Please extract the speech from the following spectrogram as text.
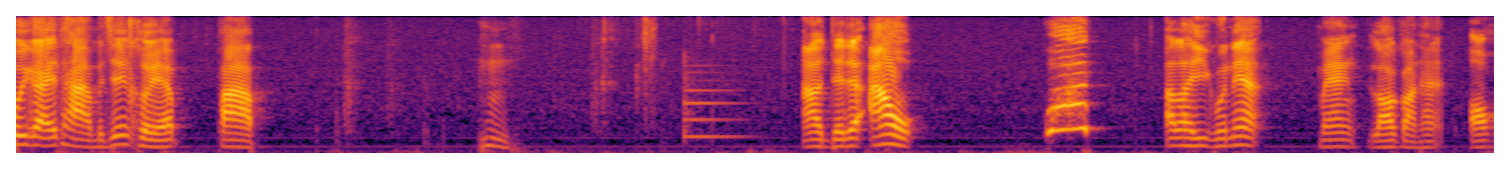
คุยกับไอ้ถามเหมือนเช่นเคยครับปาบเอาเดี๋ยวเดี๋ยวเอา what อะไรอีกวะเนี่ย แม่งรอก่อนฮะออก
